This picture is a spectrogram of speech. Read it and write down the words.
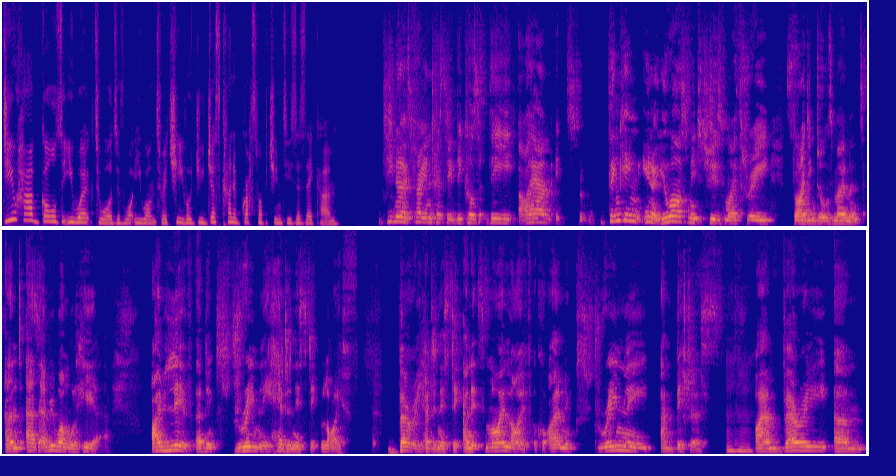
Do you have goals that you work towards of what you want to achieve or do you just kind of grasp opportunities as they come? Do you know it's very interesting because the i am thinking you know you asked me to choose my three sliding doors moments and as everyone will hear i live an extremely hedonistic life very hedonistic and it's my life i am extremely ambitious. Mm-hmm. i am very um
